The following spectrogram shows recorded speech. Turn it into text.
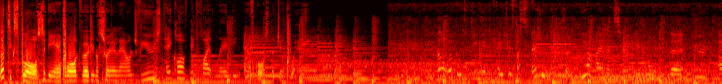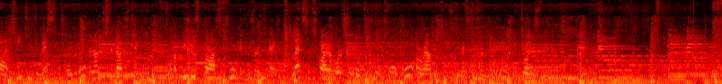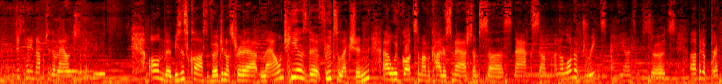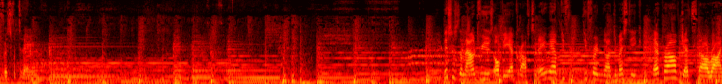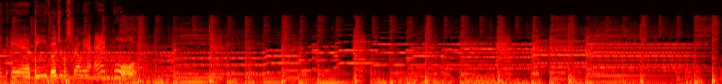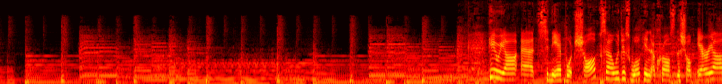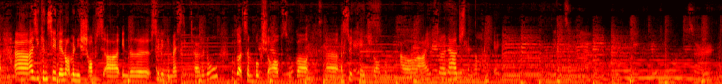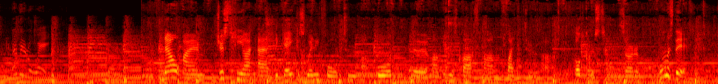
Let's explore Sydney Airport, Virgin Australia Lounge views, takeoff, mid-flight landing, and of course the jetway. Hello, welcome to DBU Education, a special episode. Here I am at Sydney Airport, the new uh, T2 domestic terminal, and I'm just about to check in for a business class full episode today. Let's subscribe. I'm going to show you a a tour all around the T2 domestic terminal. Enjoy this just heading up to the lounge today. On the business class Virgin Australia lounge, here's the food selection. Uh, we've got some avocado smash, some uh, snacks, some and a lot of drinks here and some desserts. a bit of breakfast for today. This is the lounge views of the aircraft today. We have diff- different uh, domestic aircraft, Jetstar, Ryanair, B, Virgin Australia, and more. Here we are at Sydney Airport shops. Uh, we're just walking across the shop area. Uh, as you can see, there are not many shops uh, in the Sydney domestic terminal. We've got some bookshops, we've got uh, a suitcase shop on our right. So now just heading up the gate. Now I'm just here at the gate, just waiting for to uh, board the um, business class um, flight to uh, Gold Coast. So almost there.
